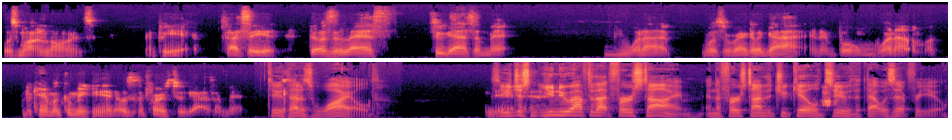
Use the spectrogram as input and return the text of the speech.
was Martin Lawrence and Pierre. So I said, those are the last two guys I met when I was a regular guy, and then boom, when I became a comedian, those are the first two guys I met. Dude, that is wild. So yeah. you just you knew after that first time, and the first time that you killed too, that that was it for you.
